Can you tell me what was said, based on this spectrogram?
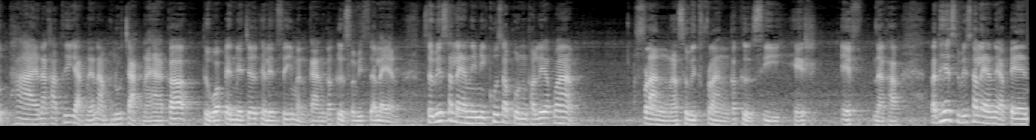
สุดท้ายนะครับที่อยากแนะนำให้รู้จักนะฮะก็ถือว่าเป็นเมเจอร์เคเรนซีเหมือนกันก็คือสวิตเซอร์แลนด์สวิตเซอร์แลนด์นี่มีคู่สกุลเขาเรียกว่าฟรังนะสวิตฟรังก็คือ CH F นะครับประเทศสวิตเซอร์แลนด์เนี่ยเป็น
